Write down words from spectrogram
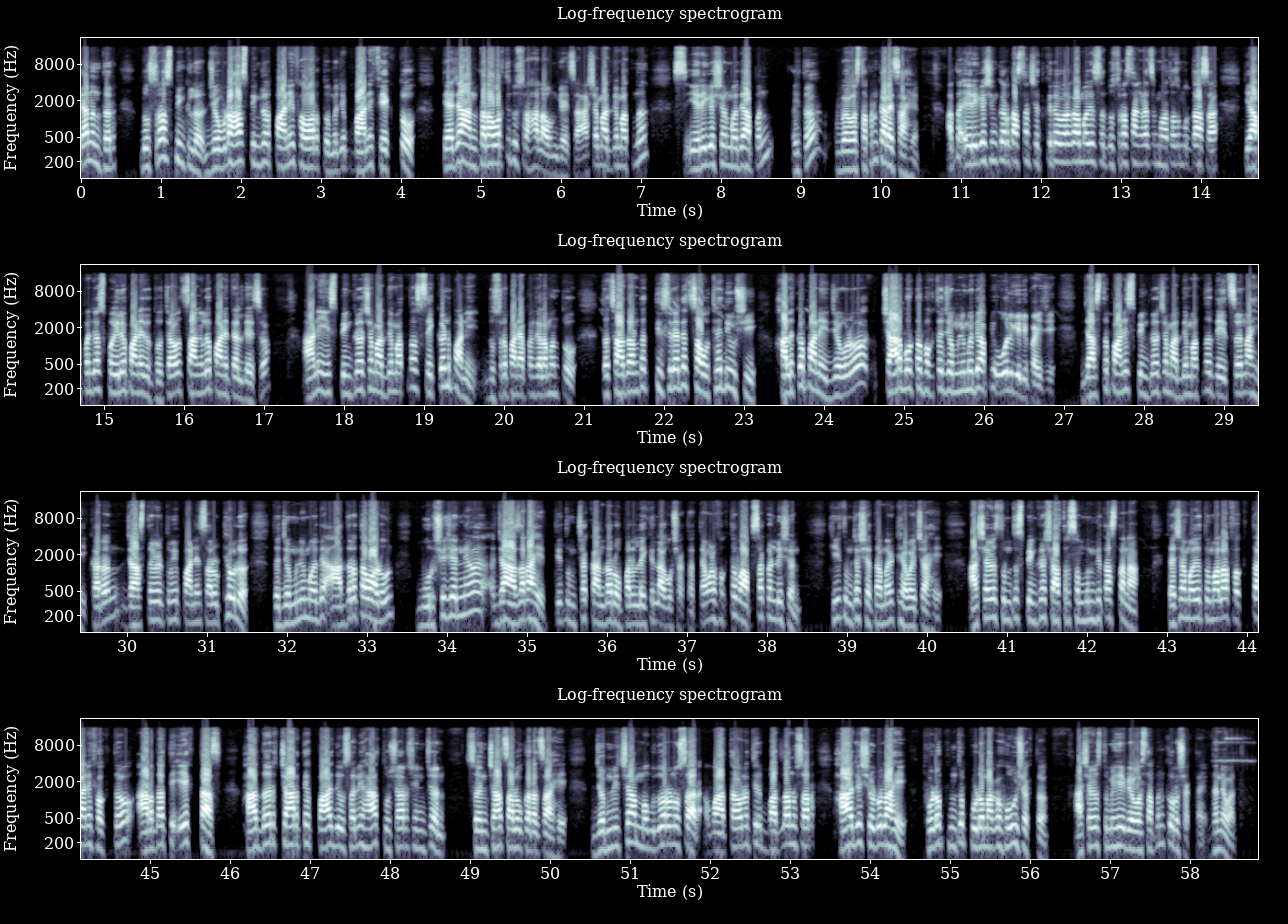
त्यानंतर दुसरा स्प्रिंकलर जेवढा हा स्प्रिंकलर पाणी फवारतो म्हणजे पाणी फेकतो त्याच्या अंतरावरती दुसरा हा लावून घ्यायचा. अशा माध्यमातून इरिगेशनमध्ये आपण इथं व्यवस्थापन करायचं आहे. आता इरिगेशन करत असताना शेतकरी वर्गामध्ये स- दुसरा सांगण्याचा महत्त्वाचा मुद्दा असा की आपण ज्यावेळेस पहिलं पाणी देतो त्यावेळेस चांगलं पाणी त्याला द्यायचं आणि स्प्रिंकलरच्या माध्यमातून सेकंड पाणी दुसरं पाणी आपण ज्याला म्हणतो तर साधारणतः तिसऱ्या ते चौथ्या दिवशी हलकं पाणी जेवढं चार बोटं फक्त जमिनीमध्ये आपली ओल गेली पाहिजे. जास्त पाणी स्प्रिंकलरच्या माध्यमातून द्यायचं नाही. कारण जास्त वेळ तुम्ही पाणी चालू ठेवलं तर जमिनीमध्ये आर्द्रता वाढून बुरशीजन्य जे आजार आहेत ते तुमच्या कांदा रोपाला देखील लागू शकतात. त्यामुळे फक्त वापसा कंडिशन ही तुमच्या शेतामध्ये ठेवायची आहे. अशा वेळेस तुमचं स्प्रिंकलर शास्त्र समजून घेत असताना त्याच्यामध्ये तुम्हाला फक्त आणि फक्त अर्धा ते एक तास हा दर चार ते पाच दिवसांनी हा तुषार सिंचन संचार चालू करायचा आहे. जमिनीच्या मगदुरानुसार वातावरणातील बदलानुसार हा जे शेड्यूल आहे थोडं तुमचं पुढं मागं होऊ शकतं. अशा वेळेस तुम्ही हे व्यवस्थापन करू शकताय. धन्यवाद.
